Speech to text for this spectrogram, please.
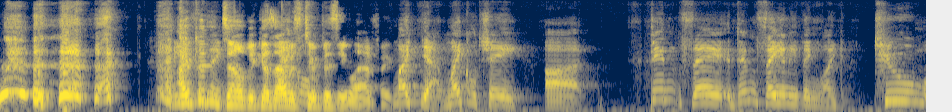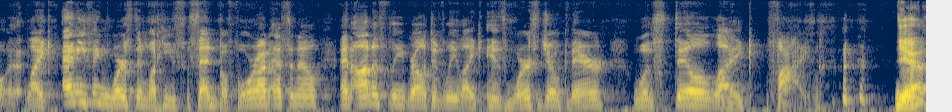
I couldn't tell because I was too busy laughing. Mike, yeah, Michael Che uh, didn't say didn't say anything like too like anything worse than what he's said before on SNL, and honestly, relatively like his worst joke there was still like fine. Yeah,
